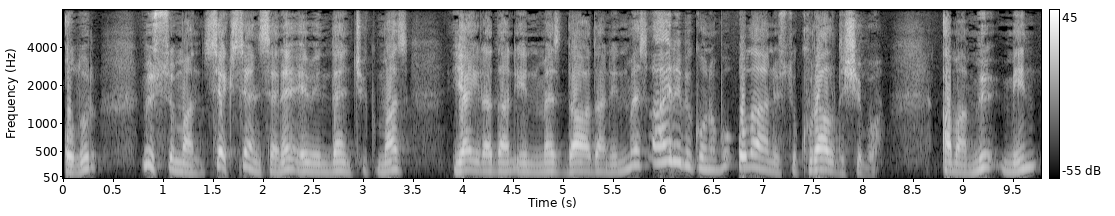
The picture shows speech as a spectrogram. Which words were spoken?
olur. Müslüman 80 sene evinden çıkmaz, yayladan inmez, dağdan inmez. Ayrı bir konu bu. Olağanüstü, kural dışı bu. Ama mümin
